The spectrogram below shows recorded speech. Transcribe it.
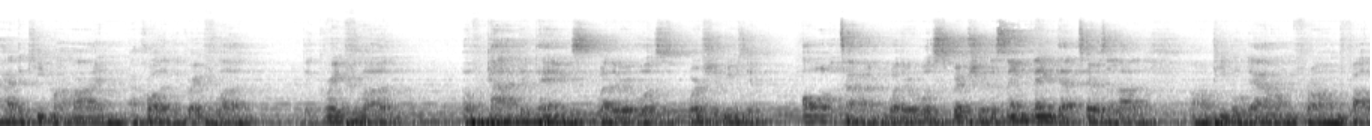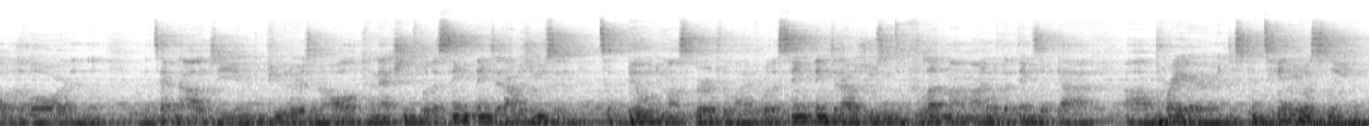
I had to keep my mind, I call it the great flood, the great flood of godly things, whether it was worship music all the time, whether it was scripture, the same thing that tears a lot of uh, people down from following the Lord and the, and the technology and the computers and all the connections were the same things that I was using to build my spiritual life were the same things that I was using to flood my mind with the things of God, uh, prayer, and just continuously.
